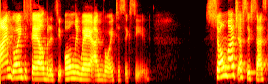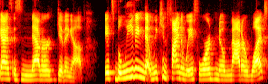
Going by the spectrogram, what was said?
I'm going to fail, but it's the only way I'm going to succeed. So much of success, guys, is never giving up. It's believing that we can find a way forward no matter what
